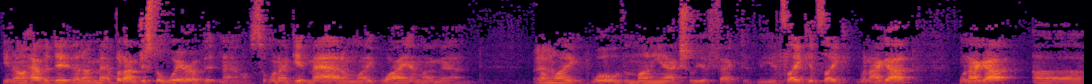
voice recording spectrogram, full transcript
you know, have a day that I'm mad, but I'm just aware of it now. So when I get mad, I'm like, why am I mad? And I'm like, whoa, the money actually affected me. It's like it's like when I got when I got uh,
